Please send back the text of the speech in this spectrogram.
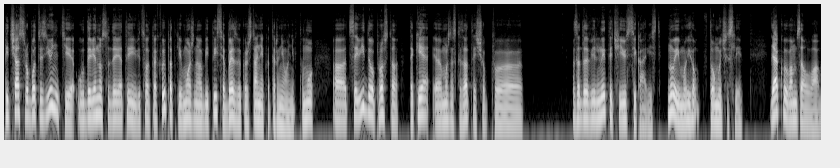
під час роботи з Unity у 99% випадків можна обійтися без використання кватерніонів. Тому це відео просто таке, е, можна сказати, щоб е, задовільнити чиюсь цікавість. Ну і мою в тому числі. Дякую вам за увагу.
